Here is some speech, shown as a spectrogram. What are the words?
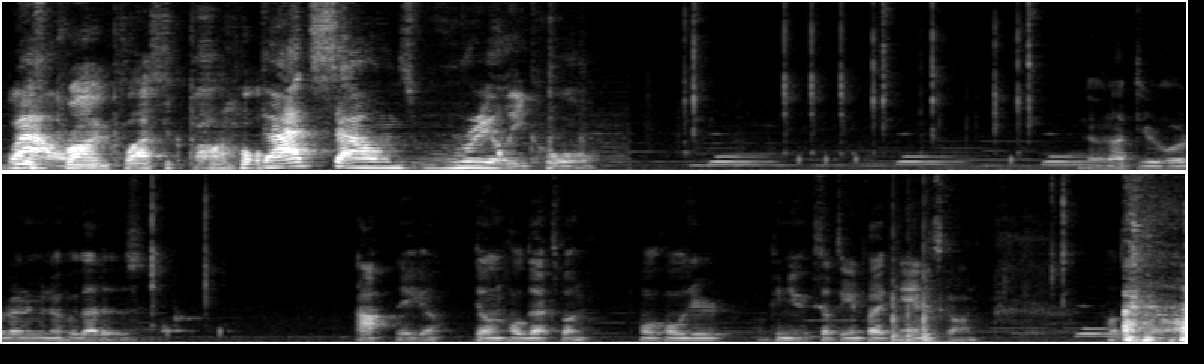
This Wow. prime plastic bottle. That sounds really cool. No, dear lord. I don't even know who that is. Ah, there you go. Dylan, hold the X button. Hold, hold your. Can you accept the invite? And it's gone.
